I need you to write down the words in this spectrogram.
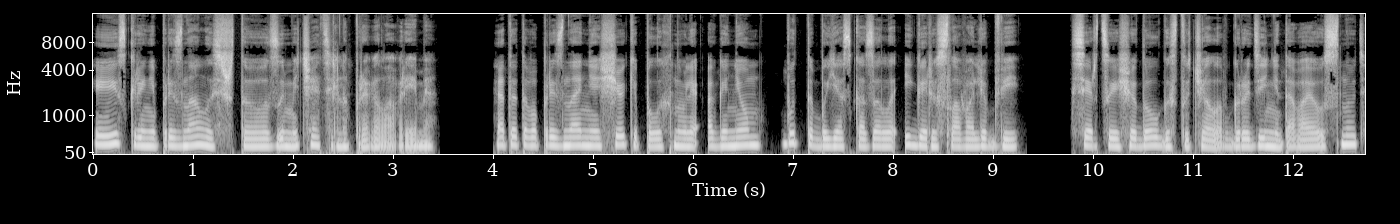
и искренне призналась, что замечательно провела время. От этого признания щеки полыхнули огнем, будто бы я сказала Игорю слова любви. Сердце еще долго стучало в груди, не давая уснуть,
